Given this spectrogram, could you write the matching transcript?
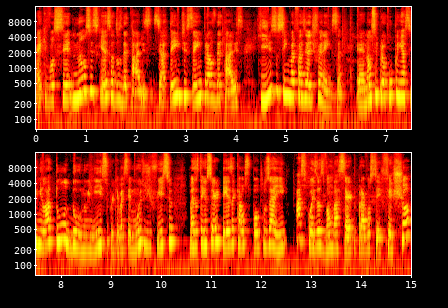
é que você não se esqueça dos detalhes. Se atente sempre aos detalhes que isso sim vai fazer a diferença. É, não se preocupe em assimilar tudo no início, porque vai ser muito difícil, mas eu tenho certeza que aos poucos aí as coisas vão dar certo para você. Fechou?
